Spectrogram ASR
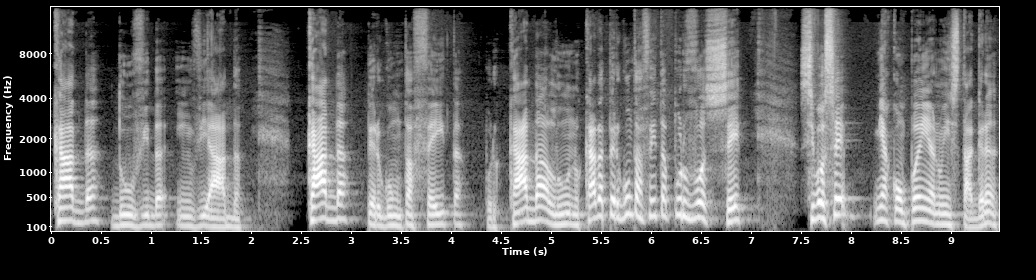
cada dúvida enviada. Cada pergunta feita por cada aluno, cada pergunta feita por você se você me acompanha no Instagram,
